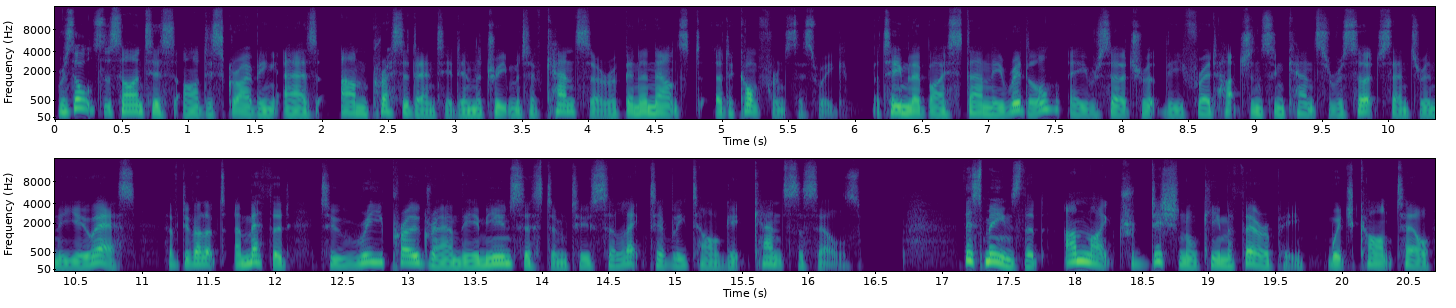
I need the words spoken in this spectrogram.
Results that scientists are describing as unprecedented in the treatment of cancer have been announced at a conference this week. A team led by Stanley Riddell, a researcher at the Fred Hutchinson Cancer Research Center in the US, have developed a method to reprogram the immune system to selectively target cancer cells. This means that, unlike traditional chemotherapy, which can't tell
